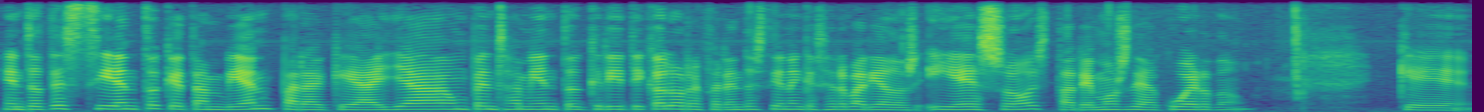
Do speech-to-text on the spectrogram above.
Entonces siento que también para que haya un pensamiento crítico los referentes tienen que ser variados y eso estaremos de acuerdo que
